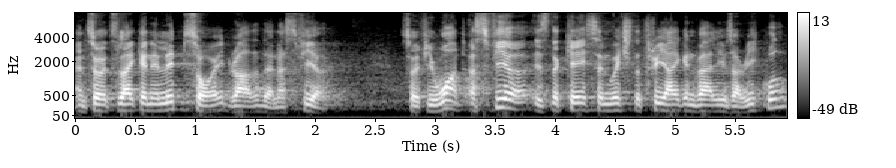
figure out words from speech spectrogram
and so it's like an ellipsoid rather than a sphere. So if you want, a sphere is the case in which the three eigenvalues are equal,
